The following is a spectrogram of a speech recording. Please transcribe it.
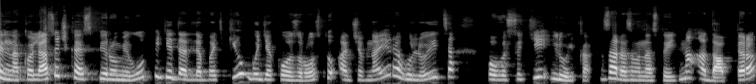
Тактильна колясочка Еспіромілу підійде для батьків будь-якого зросту, адже в неї регулюється по висоті люлька. Зараз вона стоїть на адаптерах.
